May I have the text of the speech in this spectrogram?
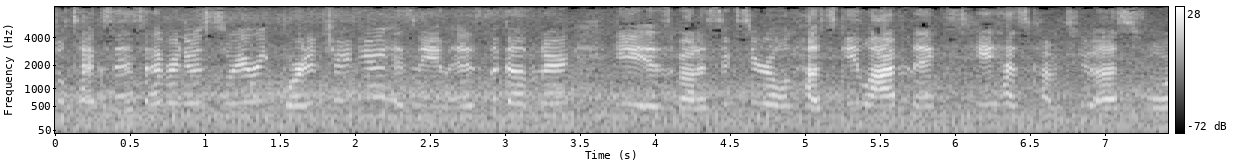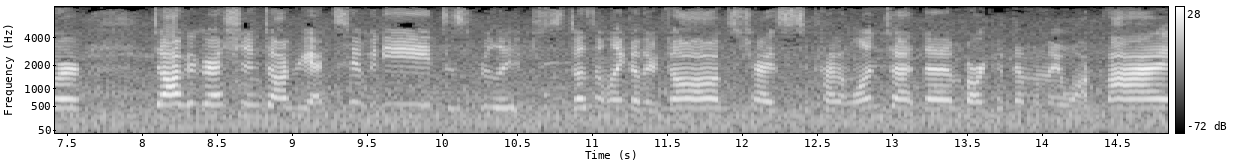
Central Texas. Knows three-week board and train here. His name is the Governor. He is about a six-year-old Husky Lab mix. He has come to us for dog aggression, dog reactivity, just really just doesn't like other dogs, tries to kind of lunge at them, bark at them when they walk by,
